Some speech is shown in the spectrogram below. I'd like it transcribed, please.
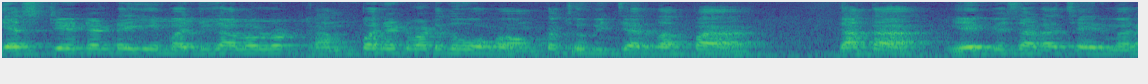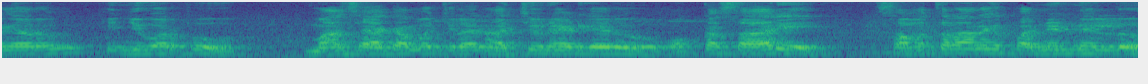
జస్ట్ ఏంటంటే ఈ మధ్యకాలంలో ట్రంప్ అనేటువంటిది ఒక వంక చూపించారు తప్ప గత ఏపీసాడ చైర్మన్ గారు కింది వరపు మా శాఖ మంత్రులైన అచ్చెన్నాయుడు గారు ఒక్కసారి సంవత్సరానికి పన్నెండు నెలలు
